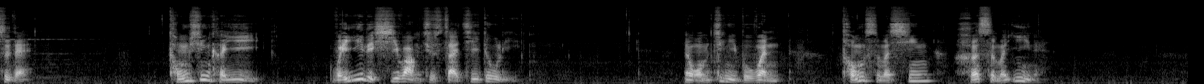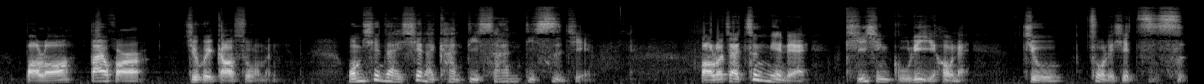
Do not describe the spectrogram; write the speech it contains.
是的，同心合意，唯一的希望就是在基督里。那我们进一步问：同什么心合什么意呢？保罗待会儿就会告诉我们。我们现在先来看第三、第四节。保罗在正面的提醒、鼓励以后呢，就做了一些指示：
